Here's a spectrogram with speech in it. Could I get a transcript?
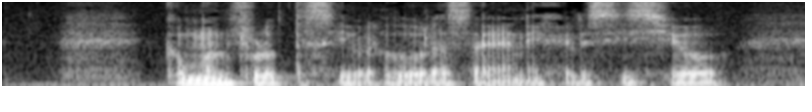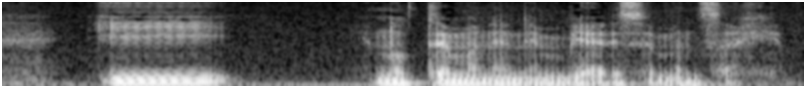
coman frutas y verduras, hagan ejercicio y no teman en enviar ese mensaje.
